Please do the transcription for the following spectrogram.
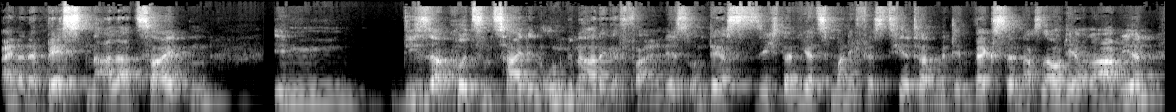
einer der besten aller Zeiten, in dieser kurzen Zeit in Ungnade gefallen ist und der sich dann jetzt manifestiert hat mit dem Wechsel nach Saudi-Arabien.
